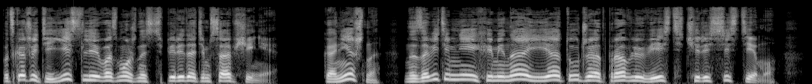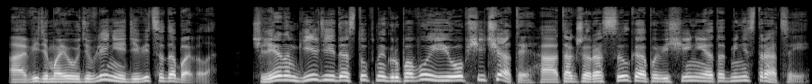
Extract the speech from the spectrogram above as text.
Подскажите, есть ли возможность передать им сообщение? «Конечно. Назовите мне их имена, и я тут же отправлю весть через систему». А, видя мое удивление, девица добавила. Членам гильдии доступны групповой и общий чаты, а также рассылка оповещений от администрации.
